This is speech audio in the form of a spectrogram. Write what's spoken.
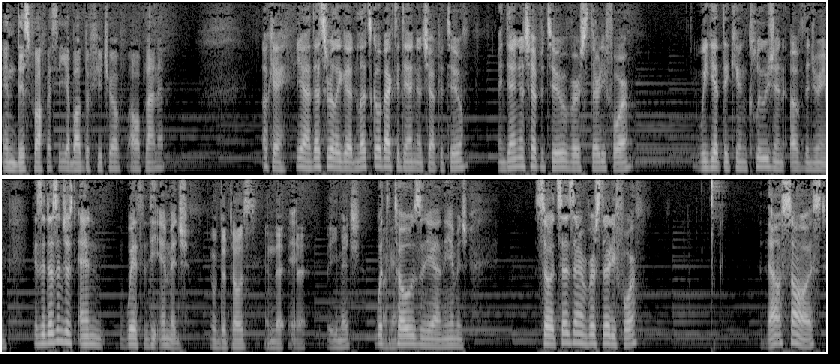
in this prophecy about the future of our planet? Okay, yeah, that's really good. Let's go back to Daniel chapter 2. In Daniel chapter 2, verse 34, we get the conclusion of the dream. Because it doesn't just end with the image, With the toes and the, Eh. the, the image? with Okay. the toes, yeah, and the image. So it says there in verse 34, Thou sawest,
